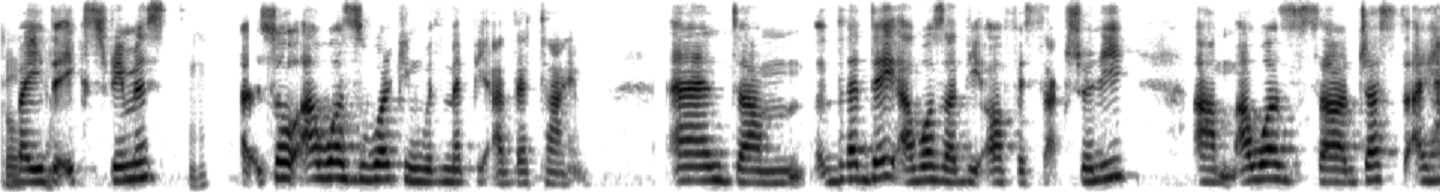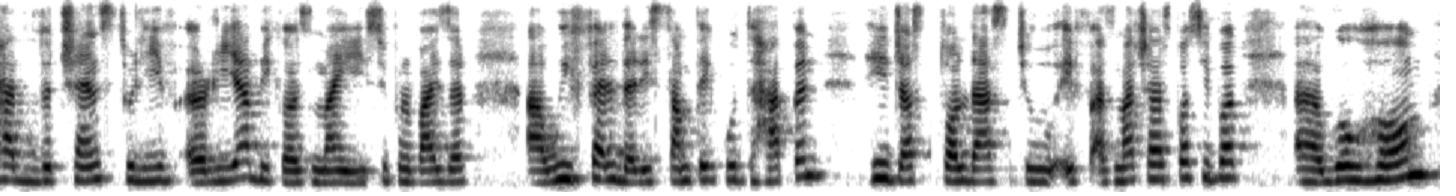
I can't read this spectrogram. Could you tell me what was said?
by the extremists. Mm-hmm. Uh, so I was working with MEPI at that time. And um, that day I was at the office actually. Um, I was uh, just, I had the chance to leave earlier because my supervisor, uh, we felt there is something would happen. He just told us to, if as much as possible, uh, go home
